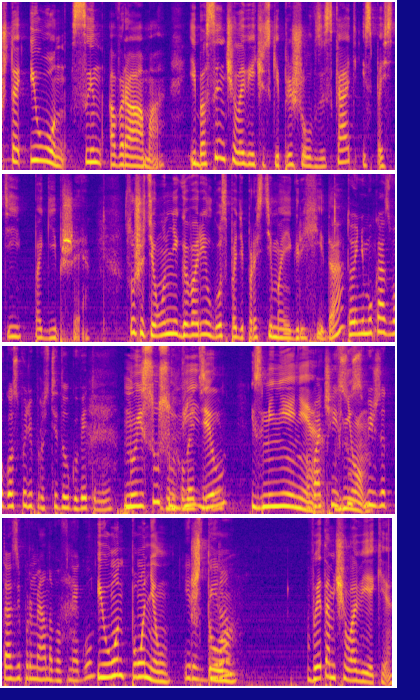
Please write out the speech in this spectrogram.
что и он сын Авраама, ибо сын человеческий пришел взыскать и спасти погибшие. Слушайте, он не говорил, Господи, прости мои грехи, да? Той не му казва, Господи, прости дълговете ми. Но Иисус увидел изменения Обаче в нем. тази промяна в него, И он понял, И что в этом человеке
